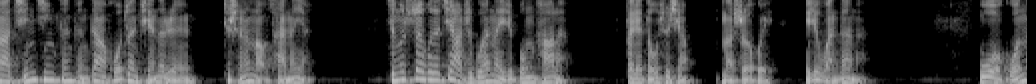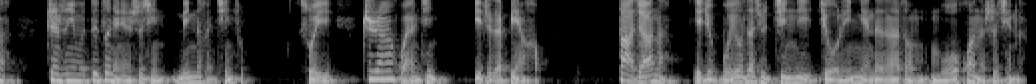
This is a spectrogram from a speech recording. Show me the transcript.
那勤勤恳恳干活赚钱的人就成了脑残了呀。整个社会的价值观呢也就崩塌了。大家都去抢，那社会也就完蛋了。我国呢，正是因为对这两件事情拎得很清楚。所以，治安环境一直在变好，大家呢也就不用再去经历九零年代的那种魔幻的事情了。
